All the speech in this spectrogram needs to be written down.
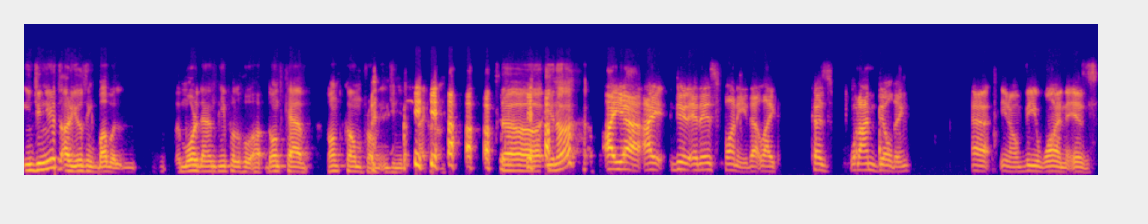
engineers are using bubble more than people who don't have don't come from engineering background. yeah. So you know, I yeah, I dude, it is funny that like because what I'm building at you know V1 is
